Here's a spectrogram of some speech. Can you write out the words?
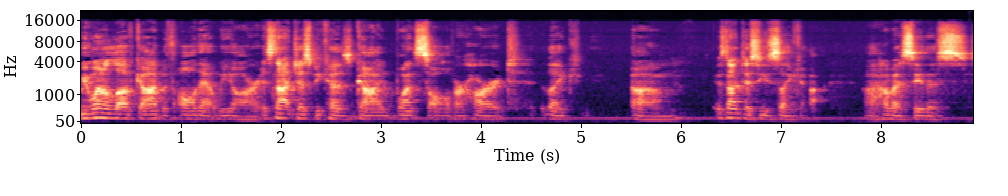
we want to love God with all that we are. It's not just because God wants all of our heart. Like, um, it's not just He's like, uh, how do I say this?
